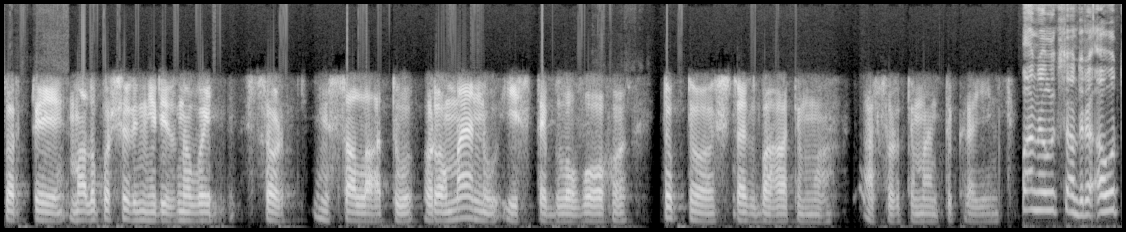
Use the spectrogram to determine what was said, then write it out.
сорти малопоширені різновид сорт салату ромену і стеблового, тобто ще збагатимо асортимент українців. Пане Олександре, а от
